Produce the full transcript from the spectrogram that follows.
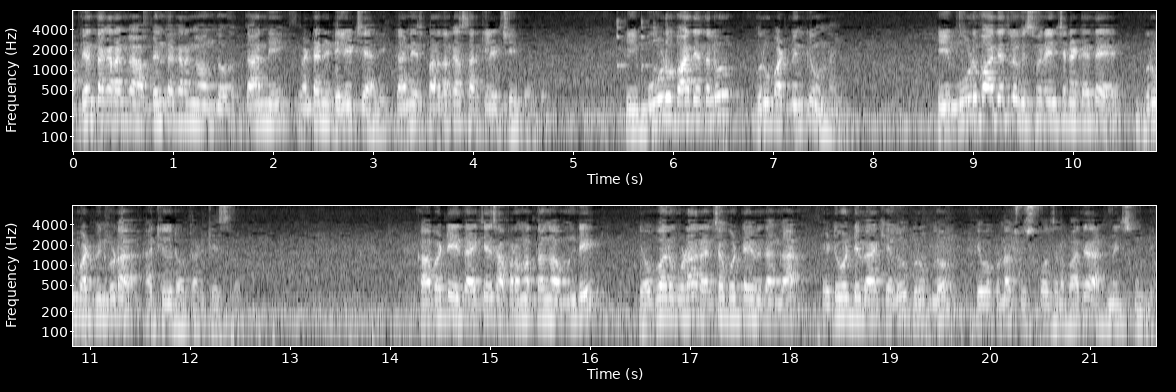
అభ్యంతకరంగా అభ్యంతకరంగా ఉందో దాన్ని వెంటనే డిలీట్ చేయాలి. దాన్ని ఫర్దర్గా సర్క్యులేట్ చేయకూడదు. ఈ మూడు బాధ్యతలు గ్రూప్ అడ్మిన్కి ఉన్నాయి. ఈ మూడు బాధ్యతలు విస్మరించినట్టయితే గ్రూప్ అడ్మిన్ కూడా అక్యూజ్ అవుతాడు కేసులో. కాబట్టి దయచేసి అప్రమత్తంగా ఉండి ఎవ్వరు కూడా రెచ్చగొట్టే విధంగా ఎటువంటి వ్యాఖ్యలు గ్రూప్లో ఇవ్వకుండా చూసుకోవాల్సిన బాధ్యత అడ్మిన్స్ ఉంది.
